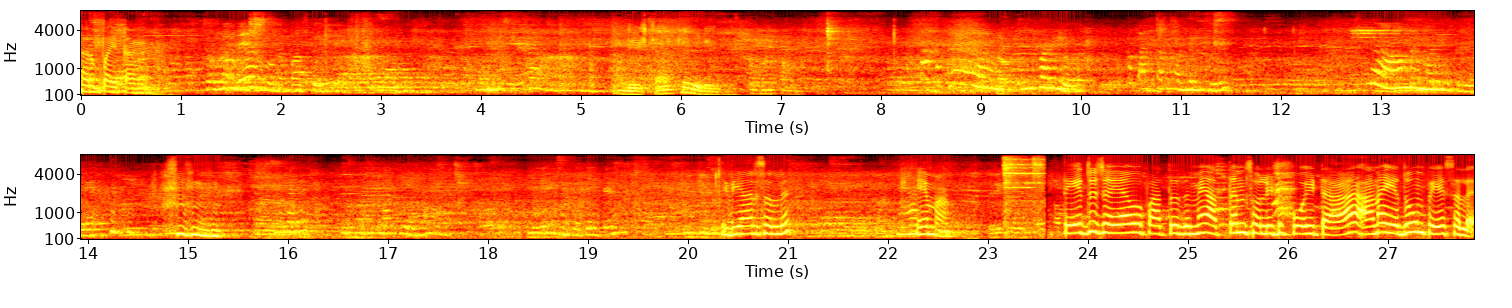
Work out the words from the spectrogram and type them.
கருப்பாயிட்டாங்க. டிஸ்டன்ஸில் இது யார் சொல்லு? ஏமா தேஜு ஜெயாவை பார்த்ததுமே அத்தன் சொல்லிட்டு போயிட்டா ஆனால் எதுவும் பேசலை.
